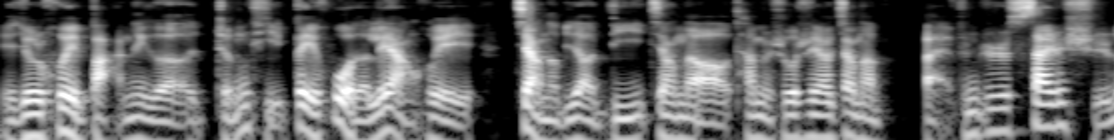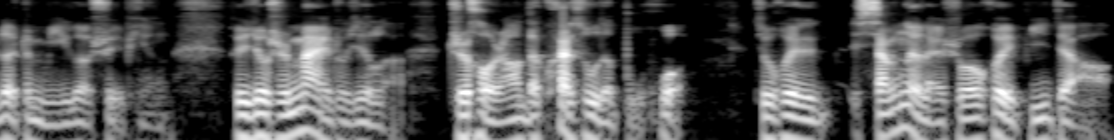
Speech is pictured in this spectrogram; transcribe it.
也就是会把那个整体备货的量会降到比较低，降到他们说是要降到百分之三十的这么一个水平。所以就是卖出去了之后，然后再快速的补货，就会相对来说会比较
